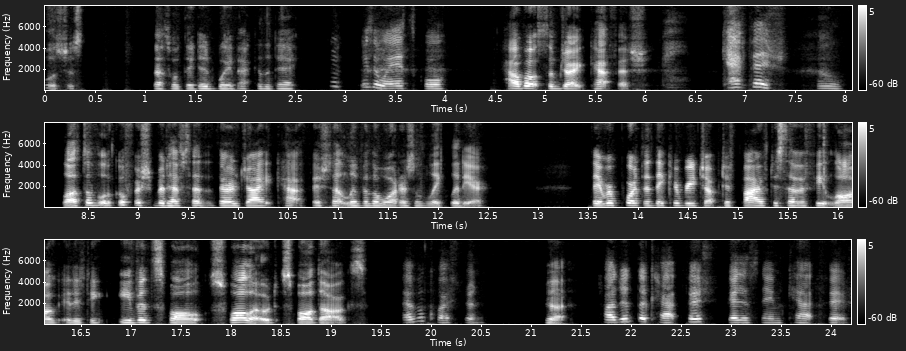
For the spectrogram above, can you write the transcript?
Well, it's just that's what they did way back in the day. Hmm, Either way, it's cool. How about some giant catfish? Catfish. Ooh. Lots of local fishermen have said that there are giant catfish that live in the waters of Lake Lanier. They report that they can reach up to five to seven feet long and even small swallowed small dogs. I have a question. Yeah. How did the catfish get its name catfish?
